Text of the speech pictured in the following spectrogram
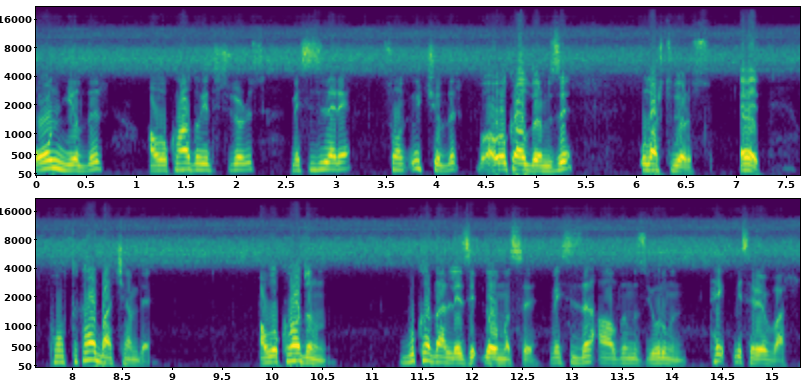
10 yıldır avokado yetiştiriyoruz ve sizlere son 3 yıldır bu avokadolarımızı ulaştırıyoruz. Evet, portakal bahçemde avokadonun bu kadar lezzetli olması ve sizden aldığımız yorumun tek bir sebebi var.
